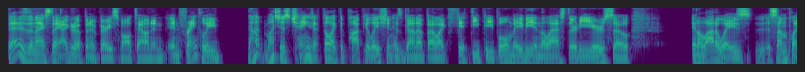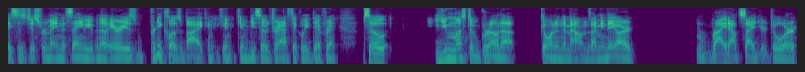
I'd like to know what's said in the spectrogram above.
that is the nice thing. I grew up in a very small town, and and frankly, not much has changed. I feel like the population has gone up by like 50 people maybe in the last 30 years. So in a lot of ways, some places just remain the same, even though areas pretty close by can can can be so drastically different. So you must have grown up going in the mountains. I mean, they are right outside your door.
